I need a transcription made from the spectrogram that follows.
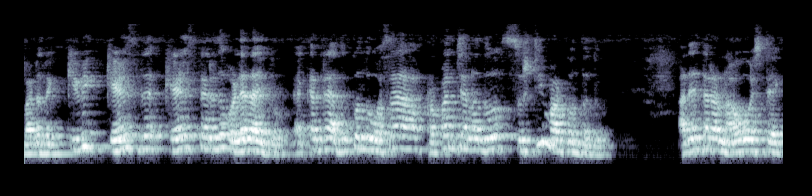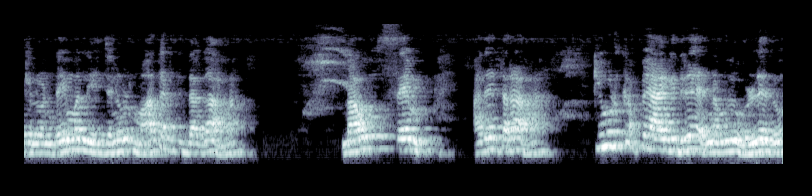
ಬಟ್ ಅದಕ್ಕೆ ಕಿವಿ ಕೇಳಿಸ್ದೆ, ಕೇಳಿಸ್ತಾ ಇರೋದು ಒಳ್ಳೇದಾಯ್ತು. ಯಾಕಂದ್ರೆ ಅದಕ್ಕೊಂದು ಹೊಸ ಪ್ರಪಂಚ ಅನ್ನೋದು ಸೃಷ್ಟಿ ಮಾಡ್ಕೊಂಥದ್ದು ಅದೇ ಥರ ನಾವು ಅಷ್ಟೇ, ಕೆಲವೊಂದು ಟೈಮಲ್ಲಿ ಜನಗಳು ಮಾತಾಡ್ತಿದ್ದಾಗ ನಾವು ಸೇಮ್ ಅದೇ ಥರ ಕ್ಯೂಡ್ ಕಪ್ಪೆ ಆಗಿದ್ರೆ ನಮಗೆ ಒಳ್ಳೆಯದು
